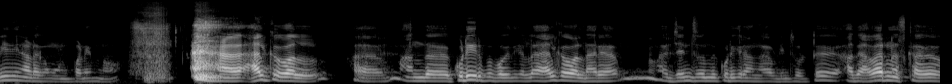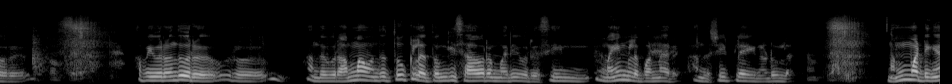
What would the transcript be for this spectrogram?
வீதி நாடகம் ஒன்று பண்ணியிருந்தோம். ஆல்கஹால் அந்த குடியிருப்பு பகுதிகளில் ஆல்கஹால் நிறையா ஜென்ஸ் வந்து குடிக்கிறாங்க அப்படின்னு சொல்லிட்டு அது அவேர்னஸ்க்காக ஒரு அப்போ இவர் வந்து ஒரு ஒரு அந்த ஒரு அம்மா வந்து தூக்கில் தொங்கி சாவற மாதிரி ஒரு சீன் மைமில் பண்ணார் அந்த ஸ்ட்ரீட் பிளே நடுவில். நம்ப மாட்டீங்க.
